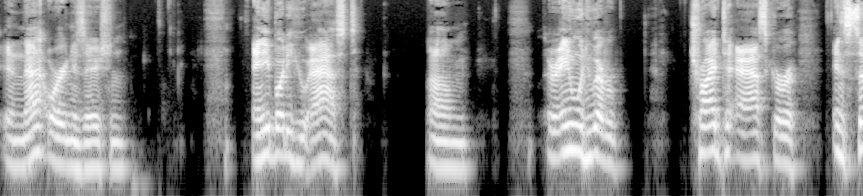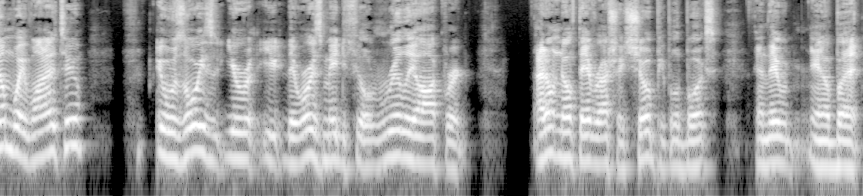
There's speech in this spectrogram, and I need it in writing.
in that organization, anybody who asked, um, or anyone who ever tried to ask or in some way wanted to, it was always you were you, they were always made to feel really awkward. I don't know if they ever actually showed people the books, and they would you know, but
